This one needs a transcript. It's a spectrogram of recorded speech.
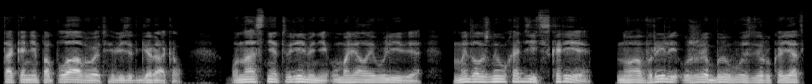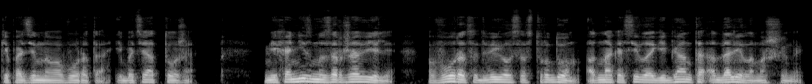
так они поплавают», — видит Геракл. «У нас нет времени», — умоляла его Ливия. «Мы должны уходить, скорее». Но Аврелий уже был возле рукоятки подземного ворота, и Батиат тоже. Механизмы заржавели, ворот двигался с трудом, однако сила гиганта одолела машины.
